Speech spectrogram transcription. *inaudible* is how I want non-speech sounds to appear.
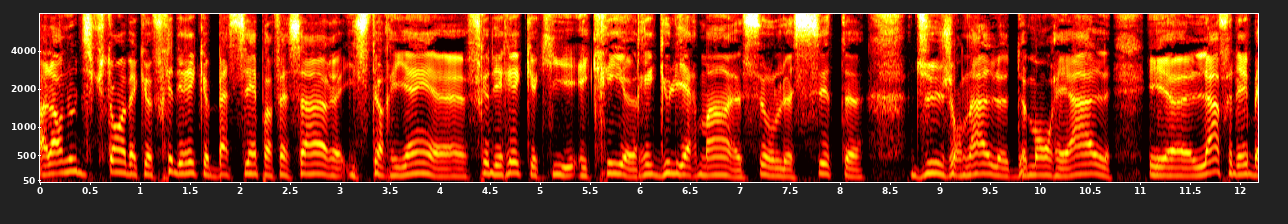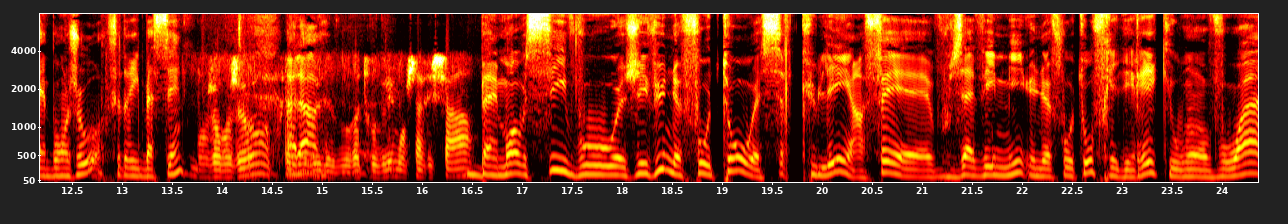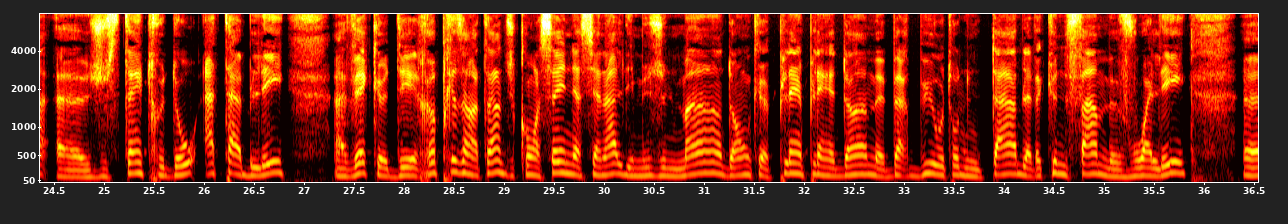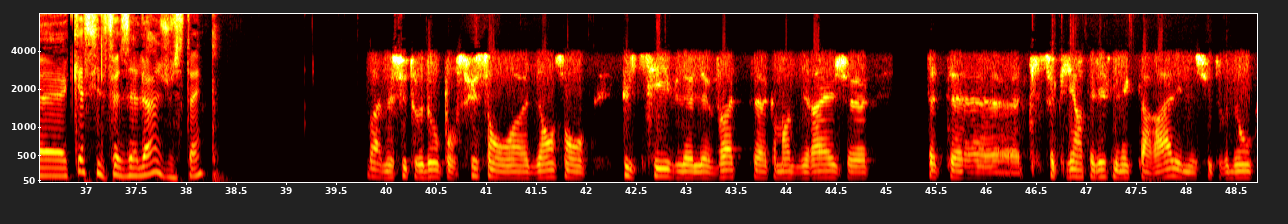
Alors, nous discutons avec Frédéric Bastien, professeur euh, historien. Euh, Frédéric qui écrit euh, régulièrement sur le site du Journal de Montréal. Et là, Frédéric, ben bonjour, Frédéric Bastien. Bonjour, bonjour. Très Alors, de vous retrouver, mon cher Richard. Ben moi aussi, vous, j'ai vu une photo circuler. En fait, vous avez mis une photo, Frédéric, où on voit Justin Trudeau attablé avec des représentants du Conseil national des musulmans, donc plein, plein d'hommes barbus autour d'une table avec une femme voilée. Euh, qu'est-ce qu'il faisait là, Justin? Ben, M. Trudeau poursuit son, euh, disons, son cultive le, vote, euh, comment dirais-je, ce clientélisme électoral et M. Trudeau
